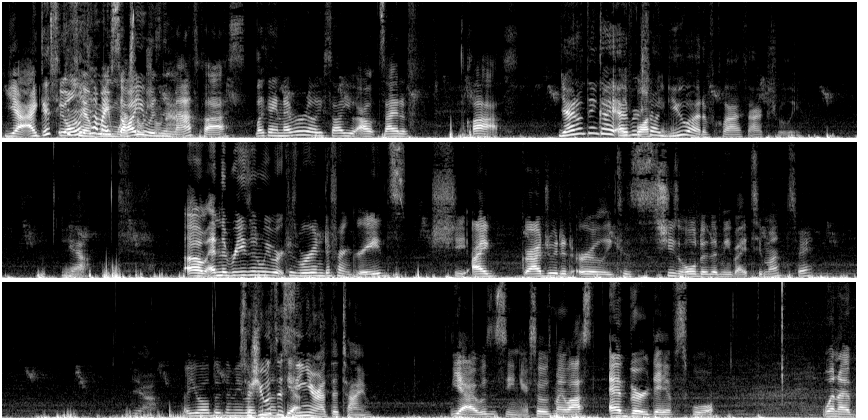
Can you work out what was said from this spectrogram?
yeah, I guess The only time I saw you was in now. math class. Like I never really saw you outside of class. Yeah, I don't think I ever saw you out of class actually. Yeah. Um, and the reason we were because we're in different grades. She I graduated early because she's older than me by two months, right? Are you older than me? So she was a? Yeah. senior at the time. Yeah, I was a senior, so it was my last ever day of school when I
